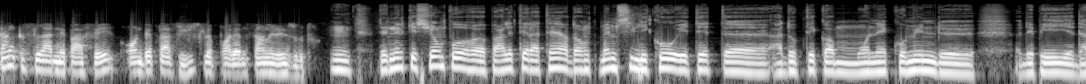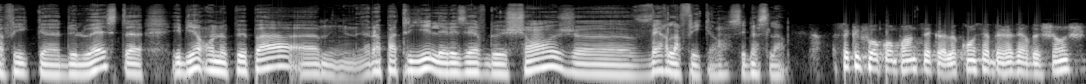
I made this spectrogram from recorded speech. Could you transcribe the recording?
Tant que cela n'est pas fait, on déplace juste le problème sans le résoudre. Hmm. Dernière question pour euh, parler terre à terre. Donc, même si l'ICO était euh, adopté comme monnaie commune de, des pays d'Afrique euh, de l'Ouest, eh bien, on ne peut pas rapatrier les réserves de change vers l'Afrique. Hein. C'est bien cela. Ce qu'il faut comprendre, c'est que le concept de réserve de change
